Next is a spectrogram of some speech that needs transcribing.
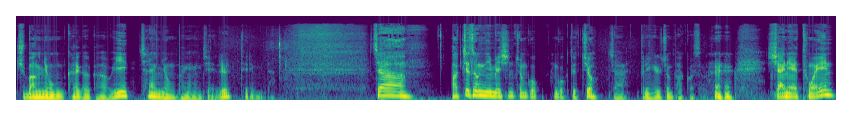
주방용 칼과 가위, 차량용 방향제를 드립니다. 자, 박재성님의 신청곡 한 곡 듣죠? 자, 분위기를 좀 바꿔서. 샤니아 트웨인,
